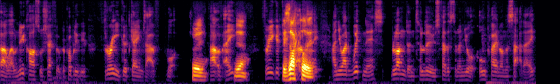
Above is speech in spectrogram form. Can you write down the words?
Oh well, Newcastle Sheffield were probably the three good games out of what Three. out of eight. Yeah. Three good games out of Exactly. eight. And you had Widnes, London, Toulouse, Featherstone, and York all playing on the Saturday.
